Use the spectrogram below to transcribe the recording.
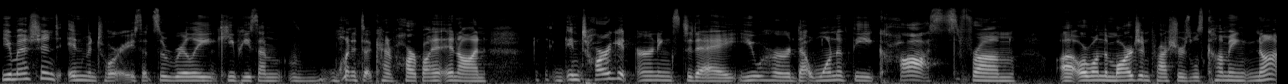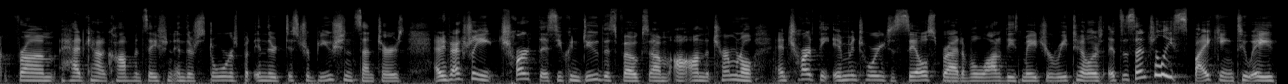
You mentioned inventories. That's a really key piece I'm wanted to kind of harp on in on. In Target earnings today, you heard that one of the costs from uh, or one of the margin pressures was coming not from headcount compensation in their stores, but in their distribution centers. And if you actually chart this, you can do this, folks, um, on the terminal and chart the inventory to sales spread of a lot of these major retailers. It's essentially spiking to a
